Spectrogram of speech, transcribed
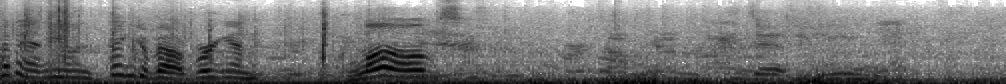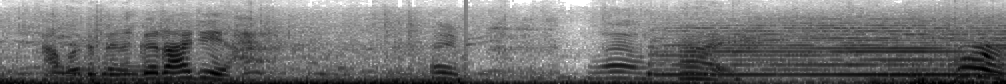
I didn't even think about bringing gloves. That would have been a good idea. Hey. Wow. All right. Hurry,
